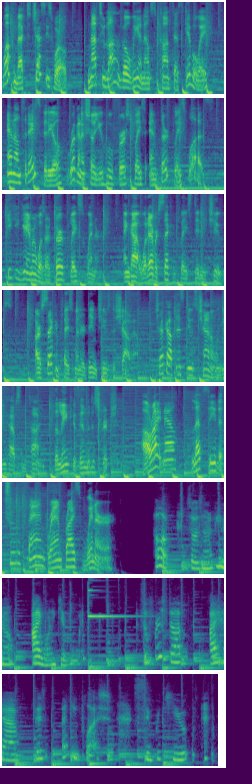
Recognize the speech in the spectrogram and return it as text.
Welcome back to Jesse's World. Not too long ago, we announced a contest giveaway, and on today's video, we're going to show you who first place and third place was. Geeky Gamer was our third place winner, and got whatever second place didn't choose. Our second place winner didn't choose the shout out. Check out this dude's channel when you have some time. The link is in the description. Alright now, let's see the true fan grand prize winner. Hello, so as none of you know, I want a giveaway. Up, I have this Bendy plush. Super cute.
